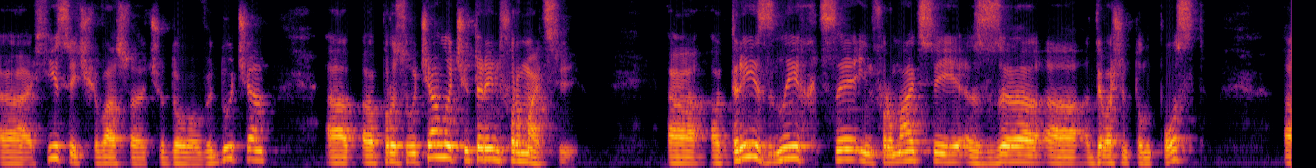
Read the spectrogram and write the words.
е, Фісич, ваша чудова ведуча, е, е, прозвучало чотири інформації. Е, Три з них це інформації з е, The Washington Post, е,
